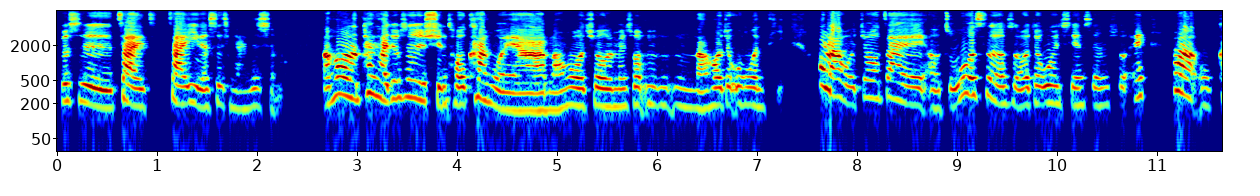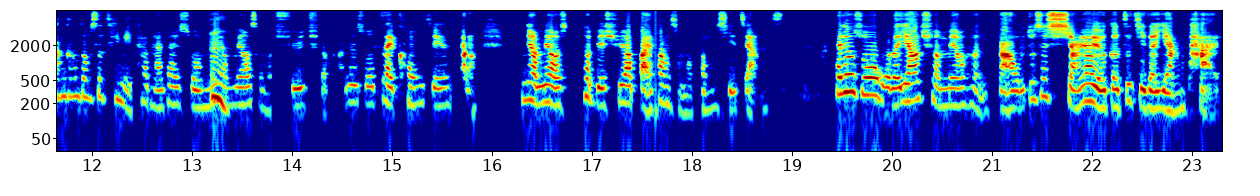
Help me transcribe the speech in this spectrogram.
就是在在意的事情还是什么。然后呢，太太就是寻头看尾啊，然后就那边说嗯嗯嗯，然后就问问题。后来我就在呃主卧室的时候就问先生说，哎，那我刚刚都是听你太太在说，你有没有什么需求，啊还是说在空间上你有没有特别需要摆放什么东西这样子？他就说我的要求没有很高，我就是想要有一个自己的阳台。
